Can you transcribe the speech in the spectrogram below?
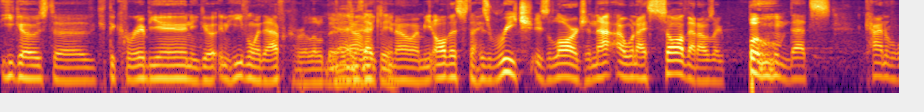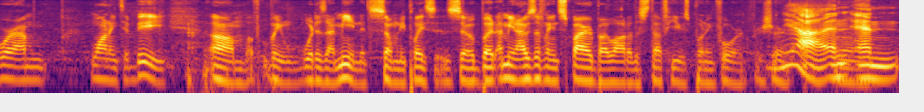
He goes to the Caribbean. He go. I mean, he even went to Africa for a little bit. Yeah, exactly. You know, I mean, all this stuff. His reach is large, and that I, when I saw that, I was like, boom. That's kind of where I'm wanting to be. Um, I mean, what does that mean? It's so many places. So, but I mean, I was definitely inspired by a lot of the stuff he was putting forward for sure. yeah, and Yeah. and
